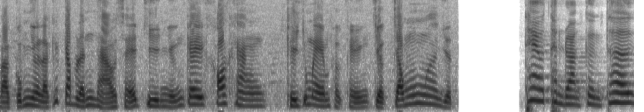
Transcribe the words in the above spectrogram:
và cũng như là các cấp lãnh đạo sẽ chia những cái khó khăn khi chúng em thực hiện trực chống dịch. Theo Thành đoàn Cần Thơ,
